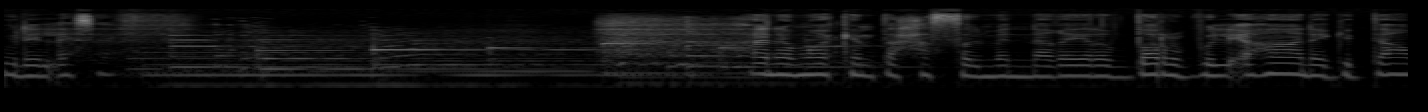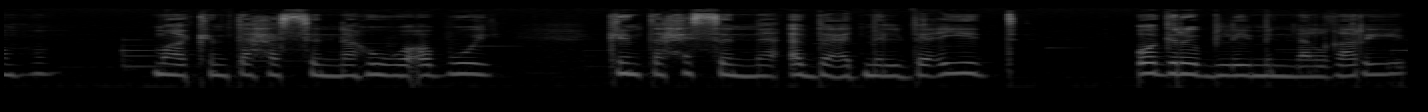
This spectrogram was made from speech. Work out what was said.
وللأسف. أنا ما كنت أحصل منه غير الضرب والإهانة قدامهم. ما كنت أحس إنه هو أبوي. كنت أحس إنه أبعد من البعيد وأقرب لي من الغريب.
